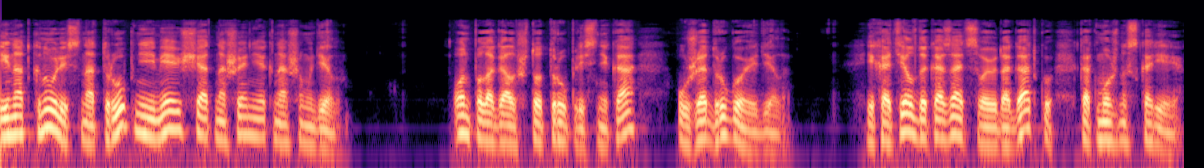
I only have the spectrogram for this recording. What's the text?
и наткнулись на труп, не имеющий отношения к нашему делу. Он полагал, что труп лесника уже другое дело, и хотел доказать свою догадку как можно скорее.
